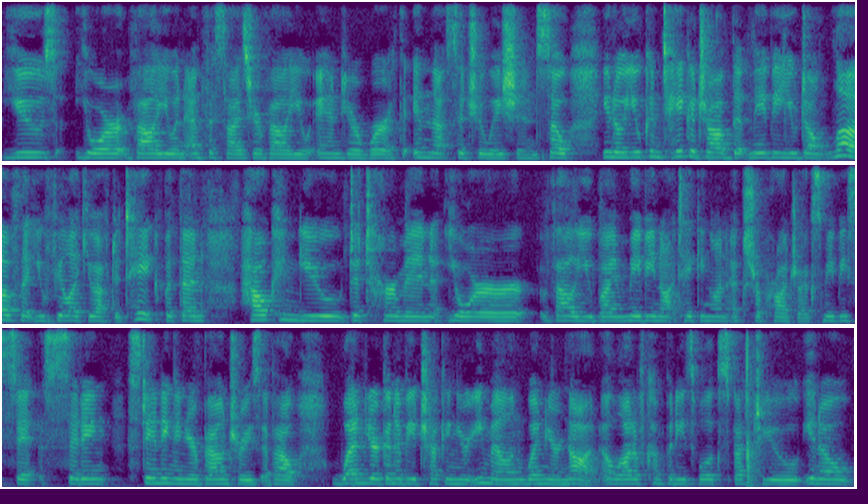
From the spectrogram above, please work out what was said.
use your value and emphasize your value and your worth in that situation? So you know you can take a job that maybe you don't love that you feel like you have to take but then how can you determine your value by maybe not taking on extra projects maybe sit, sitting standing in your boundaries about when you're going to be checking your email and when you're not? A lot of companies will expect expect you, you know,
